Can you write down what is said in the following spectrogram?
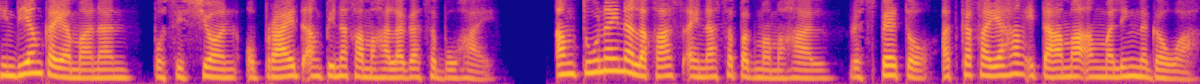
hindi ang kayamanan, posisyon o pride ang pinakamahalaga sa buhay. Ang tunay na lakas ay nasa pagmamahal, respeto, at kakayahang itama ang maling nagawa.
